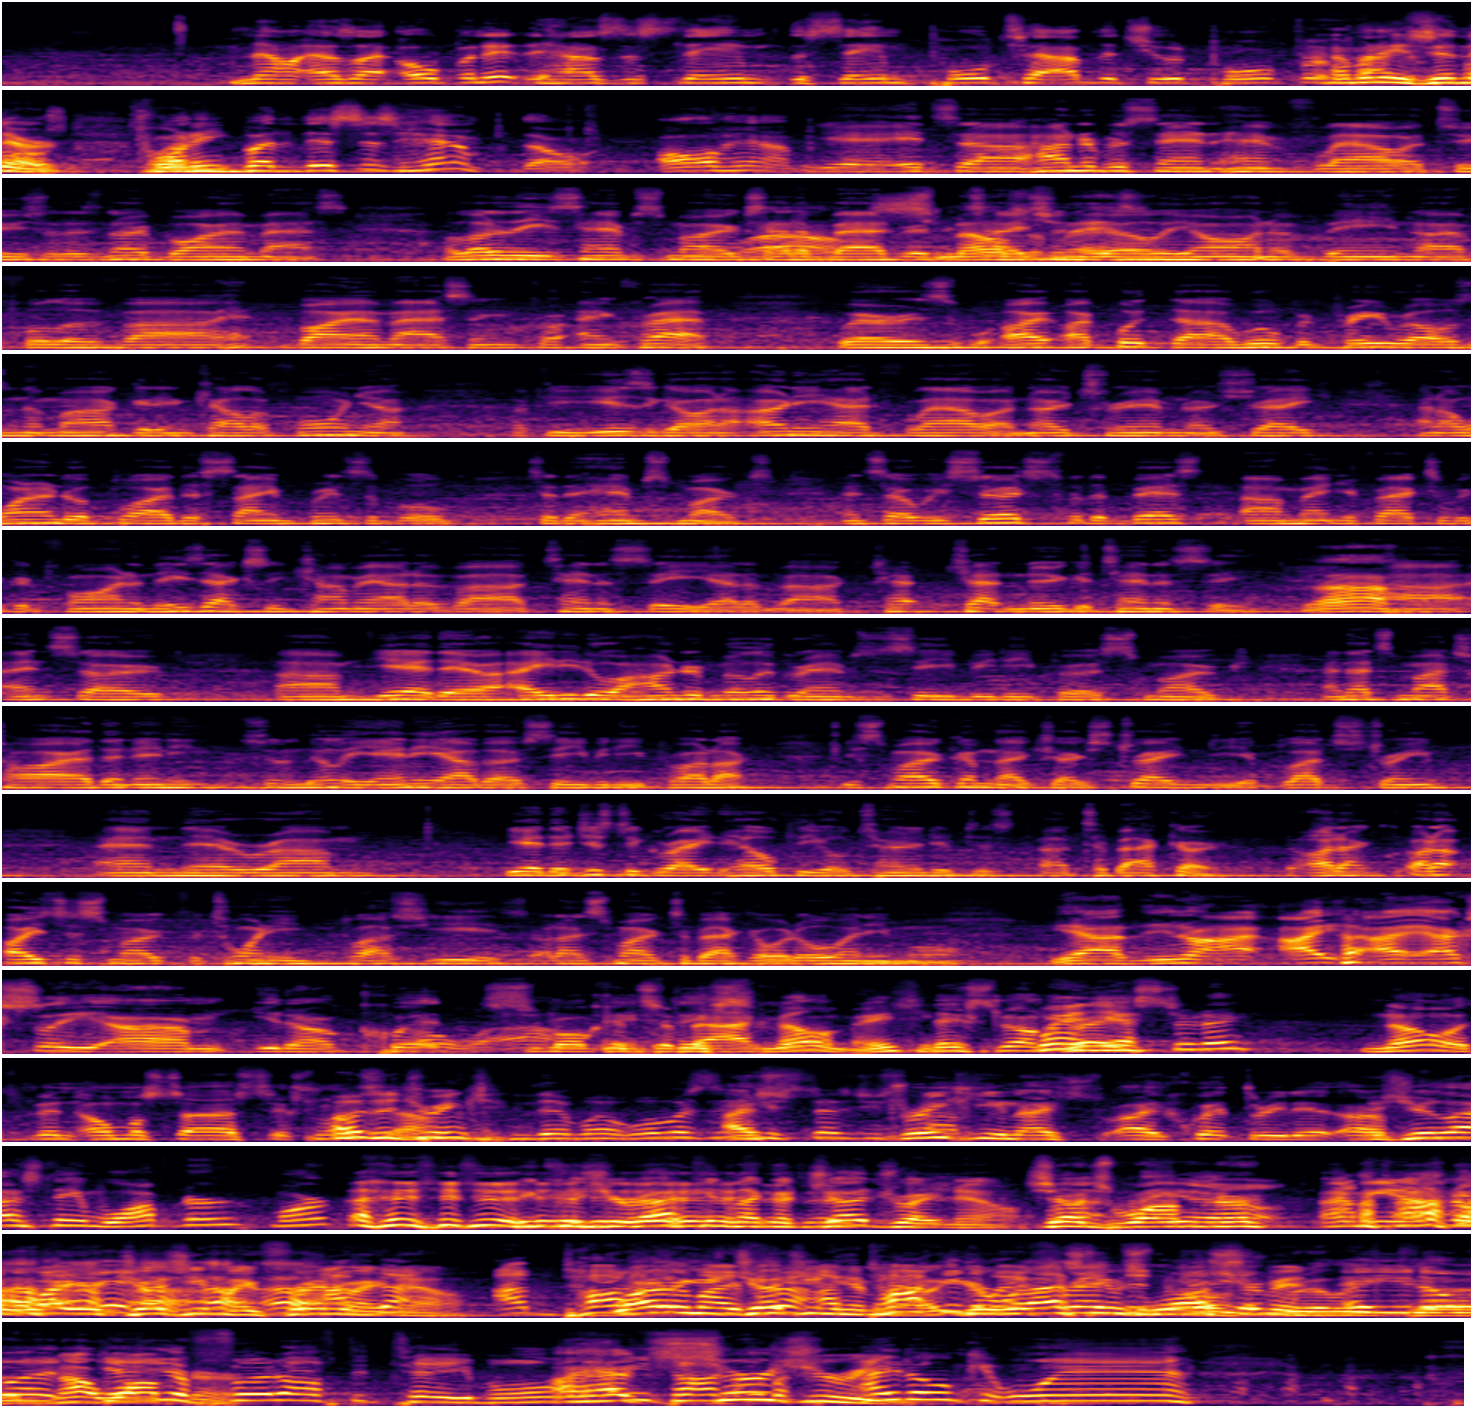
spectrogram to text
Now, as I open it, it has the same the same pull tab that you would pull for. How pack many's of in there? 20? But, but this is hemp, though, all hemp. Yeah, it's uh, 100% hemp flour too, so there's no biomass. A lot of these hemp smokes had a bad reputation early on of being uh, full of uh, biomass and, and crap. Whereas I, I put uh, Wilfred pre rolls in the market in California a few years ago, and I only had flour, no trim, no shake, and I wanted to apply the same principle to the hemp smokes. And so we searched for the best uh, manufacturer we could find, and these actually come out of uh, Tennessee, out of uh, Ch- Chattanooga, Tennessee. Ah. Uh, and so, um, yeah, there are 80 to 100 milligrams of CBD per smoke, and that's much higher than any, sort of nearly any other CBD product. You smoke them, they go straight into your bloodstream, and they're, um, yeah, they're just a great healthy alternative to uh, tobacco. I don't, I don't. I used to smoke for 20 plus years. I don't smoke tobacco at all anymore. Yeah, you know, I, I, I actually, um, you know, quit smoking They- they tobacco. smell amazing. They smell When great. yesterday? No, it's been almost uh, six Oh, months. was it now. drink? The, what, what was it I you said you stopped? drinking. I quit three days. Uh, Is your last name Wapner, Mark? because you're acting like a judge right now. Judge Well, you Wapner. know, I mean, I don't know why you're judging my friend I'm right not- now. I'm talking Why are you my judging friend. him now? Your last friend name's Wasserman. Really hey, you know good. what? Not Get your foot off the table. I Let had me talk to my- surgery. I don't care. Wah.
